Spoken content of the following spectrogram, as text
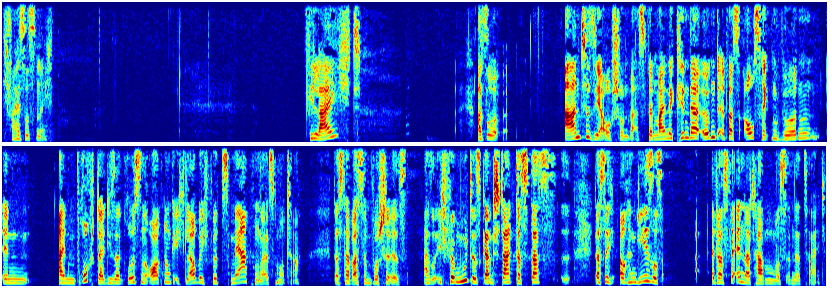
Ich weiß es nicht. Vielleicht, also ahnte sie auch schon was. Wenn meine Kinder irgendetwas aushecken würden in einem Bruchteil dieser Größenordnung, ich glaube, ich würde es merken als Mutter, dass da was im Busche ist. Also ich vermute es ganz stark, dass das, dass sich auch in Jesus etwas verändert haben muss in der Zeit.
